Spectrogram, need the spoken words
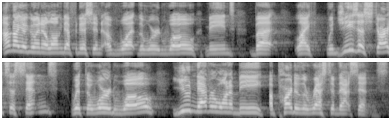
I'm not going to go into a long definition of what the word woe means, but like when Jesus starts a sentence with the word woe, you never want to be a part of the rest of that sentence.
